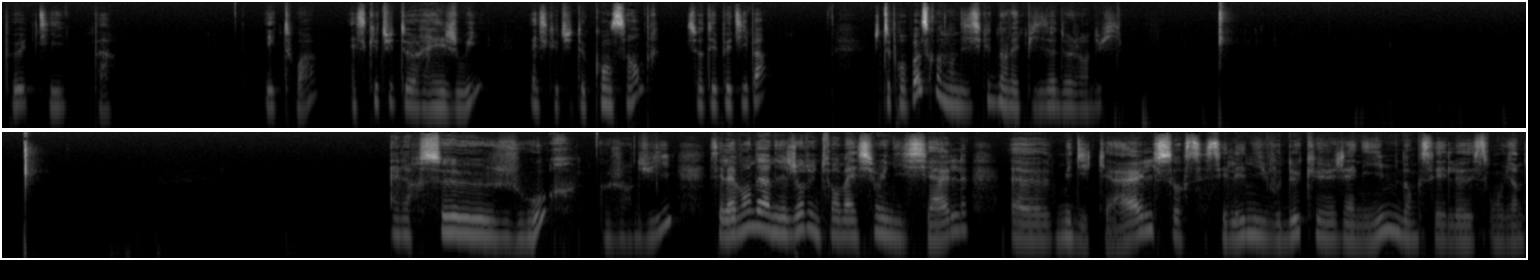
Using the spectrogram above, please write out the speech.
petits pas. Et toi, est-ce que tu te réjouis? Est-ce que tu te concentres sur tes petits pas? Je te propose qu'on en discute dans l'épisode d'aujourd'hui. Alors ce jour, aujourd'hui. C'est l'avant-dernier jour d'une formation initiale euh, médicale. C'est les niveaux 2 que j'anime. Donc, le, on vient de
